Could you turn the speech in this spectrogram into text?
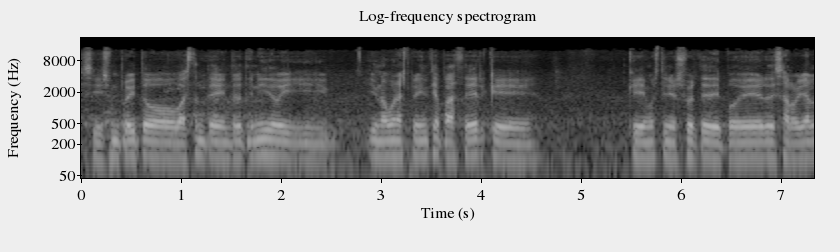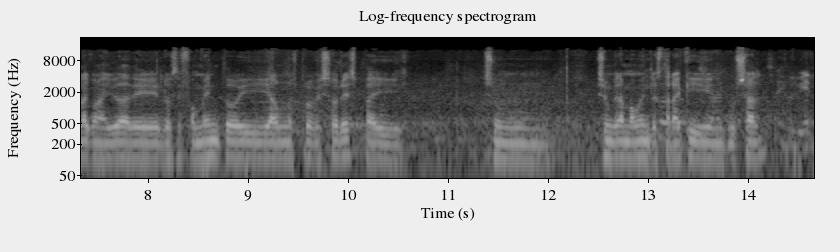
sí, es un proyecto bastante entretenido y, y una buena experiencia para hacer que, que, hemos tenido suerte de poder desarrollarla con ayuda de los de fomento y algunos profesores. Para y es, un, es un gran momento estar aquí en el Cursal. Muy bien.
